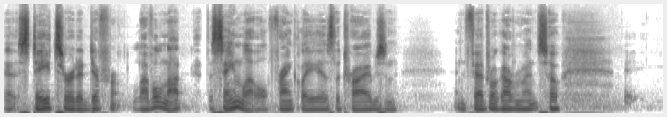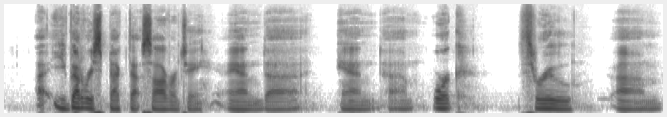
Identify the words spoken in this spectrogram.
uh, states are at a different level, not at the same level, frankly, as the tribes and and federal government. So uh, you've got to respect that sovereignty and uh, and um, work through um,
